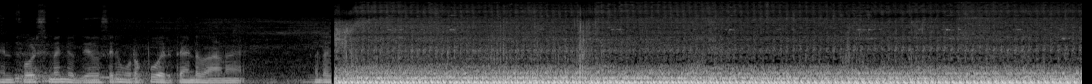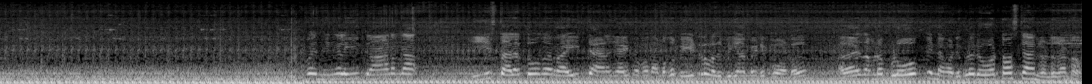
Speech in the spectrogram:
എൻഫോഴ്സ്മെന്റ് ഉദ്യോഗസ്ഥരും ഉറപ്പുവരുത്തേണ്ടതാണ് അതാ- ഇപ്പൊ ഈ കാണുന്ന ഈ സ്ഥലത്തു നിന്ന് റൈറ്റ് ആണ് ഗൈസ് അപ്പോൾ നമുക്ക് മീറ്റർ പതിപ്പിക്കാൻ വേണ്ടി പോകേണ്ടത്. അതായത് നമ്മുടെ ബ്ലോക്കിന്റെ അങ്ങോട്ട്. ഇവിടെ ഒരു ഓട്ടോ സ്റ്റാൻഡ് ഉണ്ട് കണ്ടോ?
